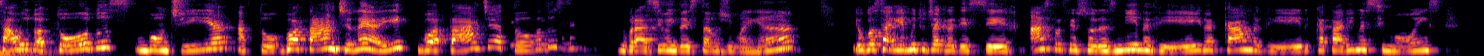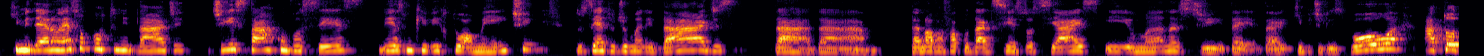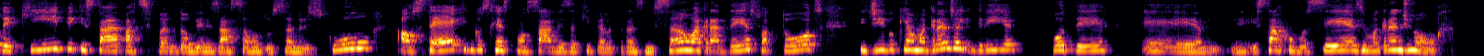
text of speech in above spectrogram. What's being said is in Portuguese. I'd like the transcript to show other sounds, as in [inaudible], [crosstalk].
Saúdo a todos, um bom dia, a to... boa tarde, né? Aí, boa tarde a todos. No Brasil ainda estamos de manhã. Eu gostaria muito de agradecer às professoras Nina Vieira, Carla Vieira e Catarina Simões, que me deram essa oportunidade de estar com vocês, mesmo que virtualmente, do Centro de Humanidades, da, da da nova Faculdade de Ciências Sociais e Humanas de, da, da, equipe de Lisboa, a toda a equipe que está participando da organização do Summer School, aos técnicos responsáveis aqui pela transmissão, agradeço a todos e digo que é uma grande alegria poder é, estar com vocês e uma grande honra.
